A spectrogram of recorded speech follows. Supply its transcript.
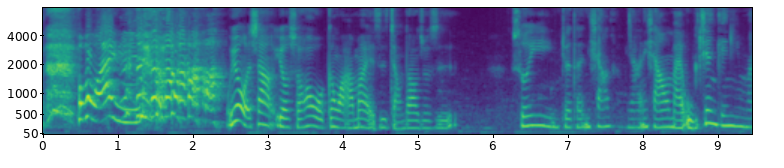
婆婆我爱你。因为我像有时候我跟我阿妈也是讲到，就是，所以你觉得你想要怎么样？你想要我买五件给你吗？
